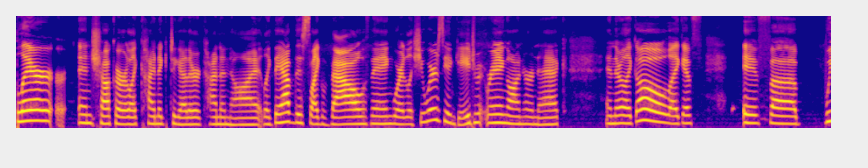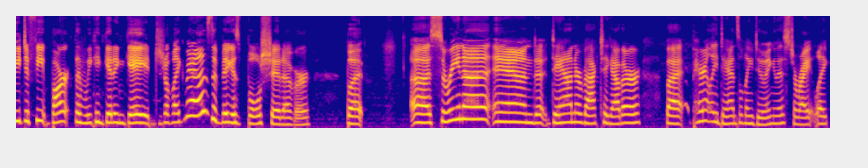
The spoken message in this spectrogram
Blair and Chuck are like kind of together, kind of not. Like they have this like vow thing where like she wears the engagement ring on her neck, and they're like, oh, like if if uh we defeat Bart, then we can get engaged. I'm like, man, that's the biggest bullshit ever. But uh, Serena and Dan are back together, but apparently Dan's only doing this to write like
